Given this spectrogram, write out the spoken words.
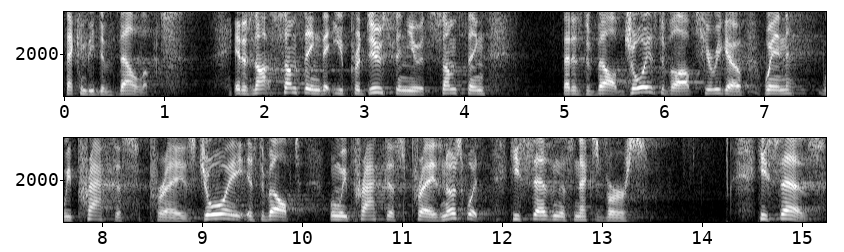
that can be developed. It is not something that you produce in you, it's something that is developed. Joy is developed, here we go, when we practice praise. Joy is developed when we practice praise. Notice what he says in this next verse. He says,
